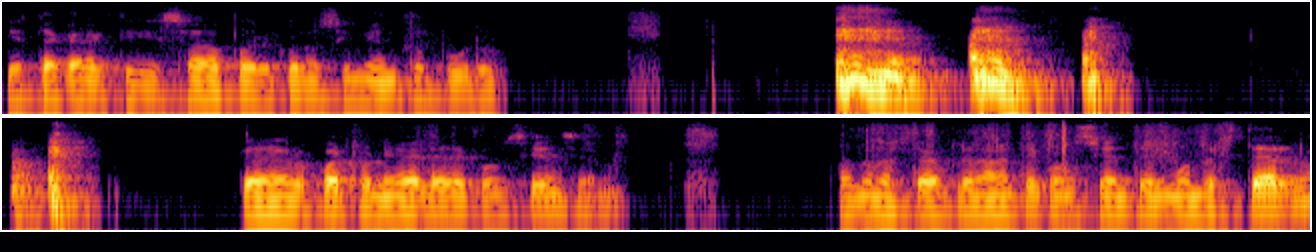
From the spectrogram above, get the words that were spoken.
que está caracterizado por el conocimiento puro. Pero en los cuatro niveles de conciencia, ¿no? Cuando uno está plenamente consciente del mundo externo,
